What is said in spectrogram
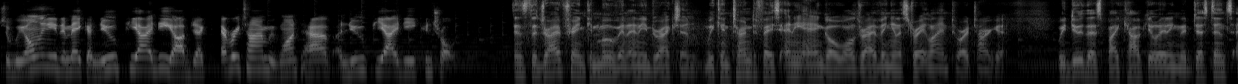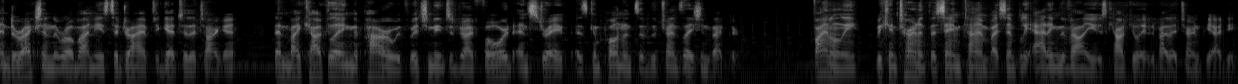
so we only need to make a new PID object every time we want to have a new PID controller. Since the drivetrain can move in any direction, we can turn to face any angle while driving in a straight line to our target. We do this by calculating the distance and direction the robot needs to drive to get to the target, then by calculating the power with which you need to drive forward and strafe as components of the translation vector. Finally, we can turn at the same time by simply adding the values calculated by the turn PID.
